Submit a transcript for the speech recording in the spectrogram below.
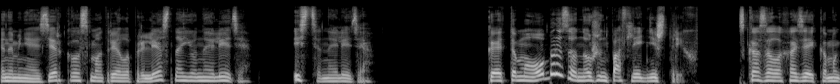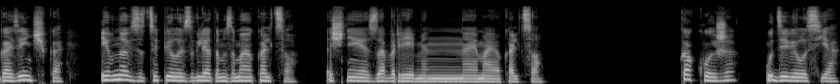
И на меня из зеркала смотрела прелестная юная леди. Истинная леди. «К этому образу нужен последний штрих», — сказала хозяйка магазинчика и вновь зацепилась взглядом за мое кольцо. Точнее, за временное мое кольцо. «Какой же?» — удивилась я.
